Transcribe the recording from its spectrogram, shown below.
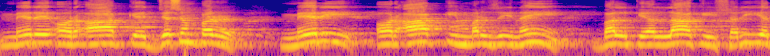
میرے اور آپ کے جسم پر میری اور آپ کی مرضی نہیں، بلکہ اللہ کی شریعت،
